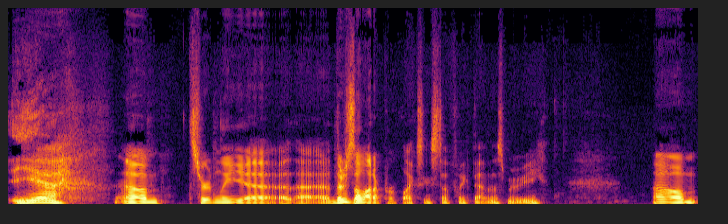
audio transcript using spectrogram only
Yeah. Um, certainly uh, uh, uh, there's a lot of perplexing stuff like that in this movie. Um,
